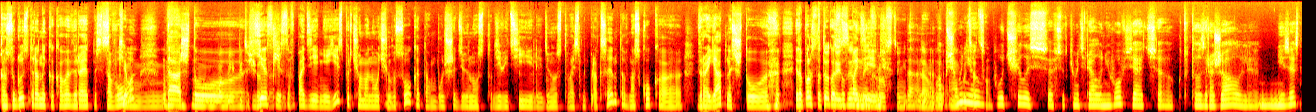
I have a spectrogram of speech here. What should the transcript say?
А с другой стороны, какова вероятность с того, кем да, что если отношения? совпадение есть, причем оно очень высокое, там больше 99 или 98 процентов, насколько вероятность, что это просто такое совпадение. Да, да, да. А почему не получилось все-таки материал у него взять? А кто-то возражал или неизвестно?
